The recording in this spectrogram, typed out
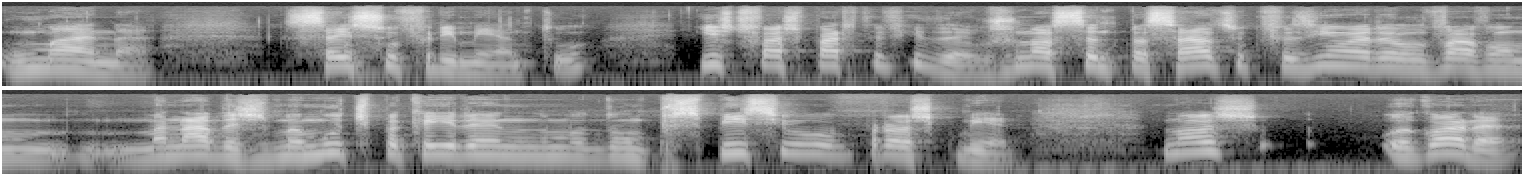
humana sem sofrimento, isto faz parte da vida. Os nossos antepassados o que faziam era levavam manadas de mamutos para caírem de um precipício para os comer. Nós agora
